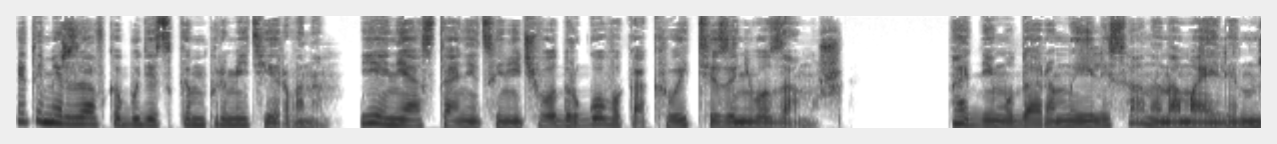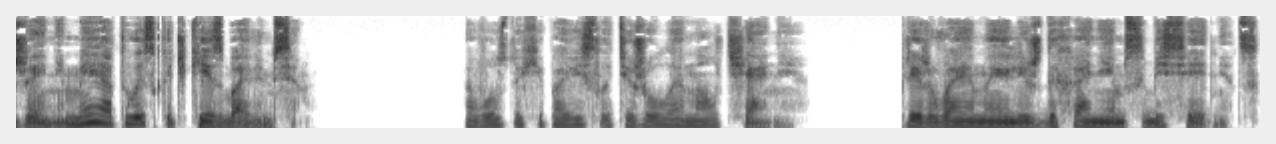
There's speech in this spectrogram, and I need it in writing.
Эта мерзавка будет скомпрометирована. Ей не останется ничего другого, как выйти за него замуж. Одним ударом мы Элисана на Майлин женим, и от выскочки избавимся. В воздухе повисло тяжелое молчание, прерываемое лишь дыханием собеседниц.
